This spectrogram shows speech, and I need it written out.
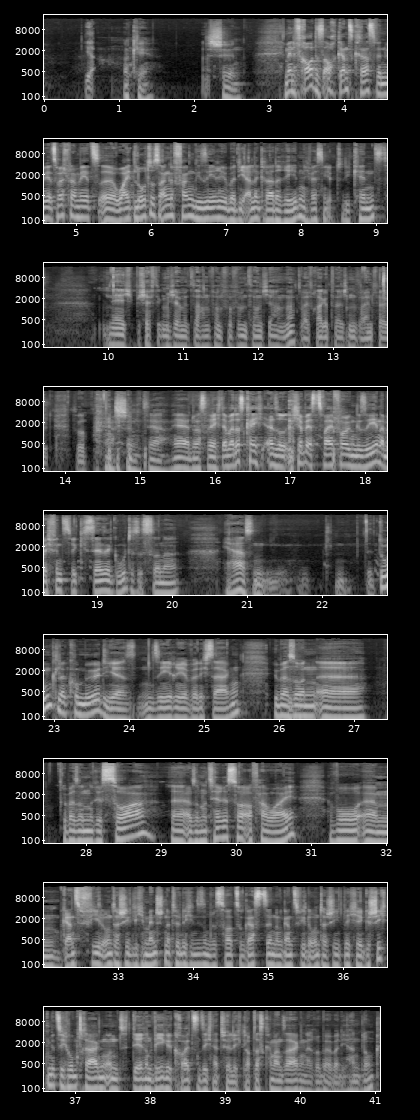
Okay. Schön. Meine Frau hat das auch ganz krass, wenn wir, zum Beispiel haben wir jetzt äh, White Lotus angefangen, die Serie, über die alle gerade reden. Ich weiß nicht, ob du die kennst. Nee, ich beschäftige mich ja mit Sachen von vor 25 Jahren, ne? Zwei Fragezeichen, Seinfeld, so. Ja, stimmt, ja. ja. Ja, du hast recht. Aber das kann ich, also ich habe erst zwei Folgen gesehen, aber ich finde es wirklich sehr, sehr gut. Es ist so eine, ja, so eine dunkle Komödie, eine Serie, würde ich sagen, über so ein, äh, über so ein Ressort also ein Hotelressort auf Hawaii, wo ähm, ganz viele unterschiedliche Menschen natürlich in diesem Ressort zu Gast sind und ganz viele unterschiedliche Geschichten mit sich rumtragen und deren Wege kreuzen sich natürlich. Ich glaube, das kann man sagen darüber, über die Handlung.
